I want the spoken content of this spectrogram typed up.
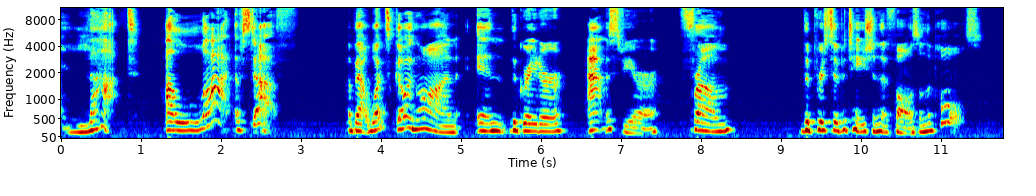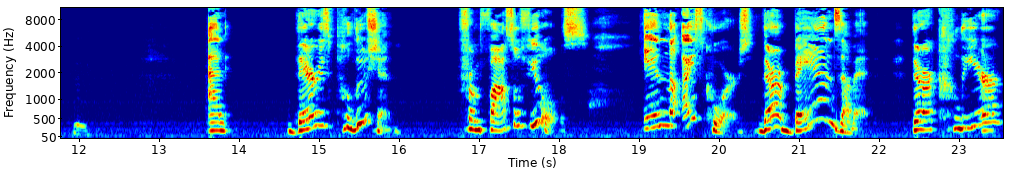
a lot, a lot of stuff about what's going on in the greater atmosphere from the precipitation that falls on the poles. Hmm. And there is pollution from fossil fuels in the ice cores. There are bands of it. There are clear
